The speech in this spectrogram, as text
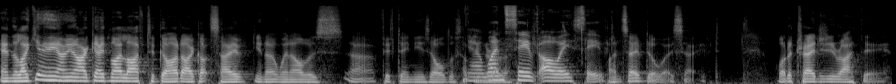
And they're like, "Yeah, yeah, you know, I gave my life to God. I got saved, you know, when I was uh, 15 years old or something." Yeah, or once other." saved, always saved. Once saved, always saved. What a tragedy, right there.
